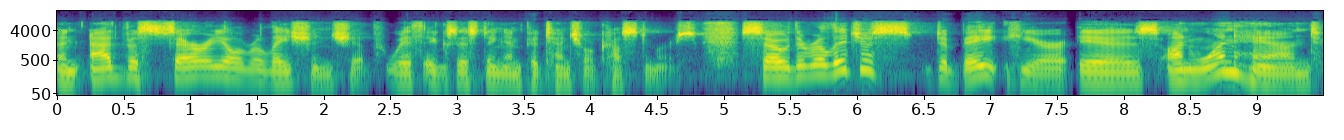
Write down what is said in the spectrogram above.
an adversarial relationship with existing and potential customers. So the religious debate here is on one hand,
